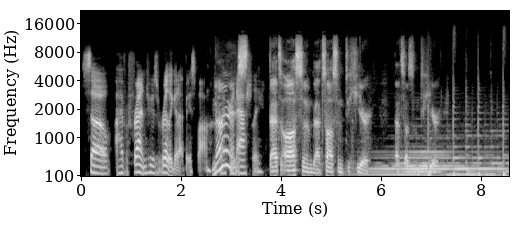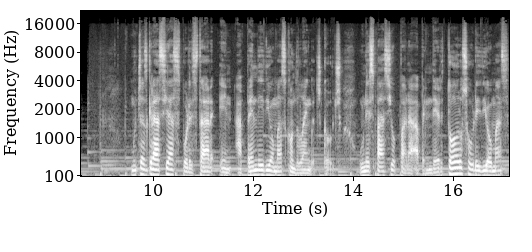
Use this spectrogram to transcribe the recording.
so I have a friend who's really good at baseball. Nice. Ashley. That's awesome. That's awesome to hear. That's awesome to hear. Muchas gracias por estar en Aprende idiomas con The Language Coach, un espacio para aprender todo sobre idiomas,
